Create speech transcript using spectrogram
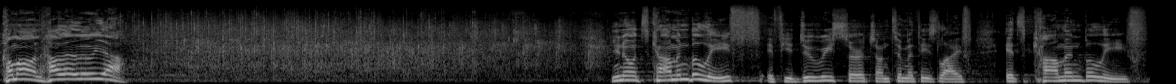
Come on, hallelujah. You know, it's common belief, if you do research on Timothy's life, it's common belief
